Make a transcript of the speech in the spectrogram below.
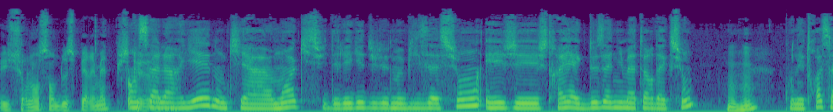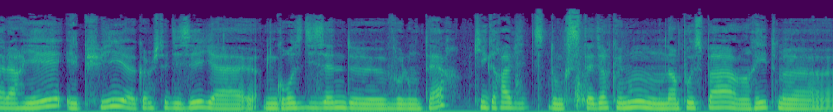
et sur l'ensemble de ce périmètre puisque... En salariés, donc il y a moi qui suis délégué du lieu de mobilisation et j'ai je travaille avec deux animateurs d'action. Mmh. On est trois salariés et puis, euh, comme je te disais, il y a une grosse dizaine de volontaires qui gravitent. Donc c'est-à-dire que nous, on n'impose pas un rythme euh,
